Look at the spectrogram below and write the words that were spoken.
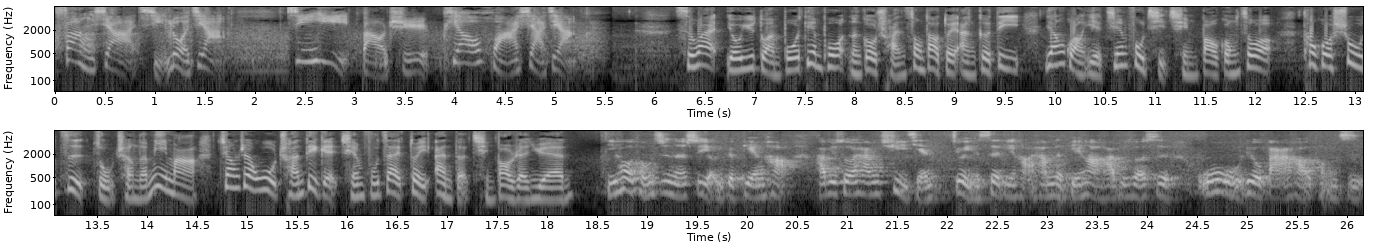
放下起落架，襟翼保持飘滑下降。此外，由于短波电波能够传送到对岸各地，央广也肩负起情报工作，透过数字组成的密码，将任务传递给潜伏在对岸的情报人员。敌后同志呢是有一个编号，好比说他们去以前就已经设定好他们的编号，好比说是五五六八号同志，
